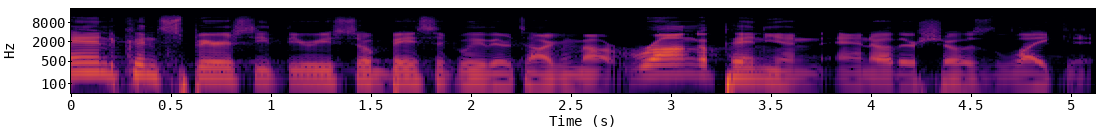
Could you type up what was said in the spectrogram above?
and conspiracy theories. So basically, they're talking about wrong opinion and other shows like it.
